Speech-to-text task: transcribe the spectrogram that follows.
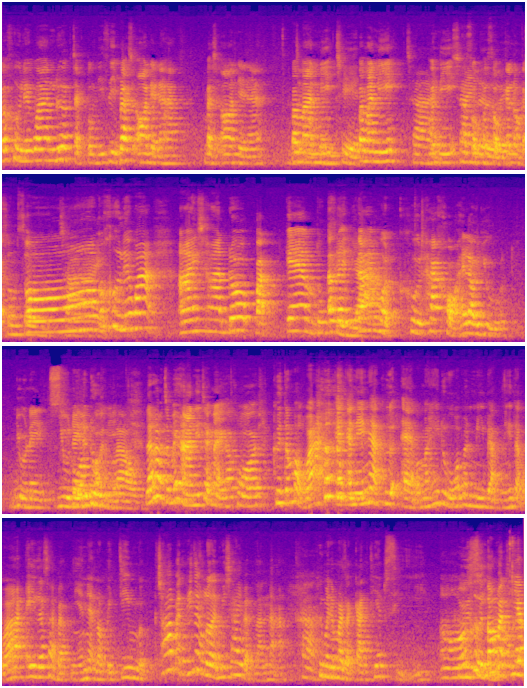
ก็คือเรียกว่าเลือกจากตรงนี้สีบลัชออนเดี๋ยวนะคะบลัชออนเดี๋ยวนะ ประมาณนี้เฉดประมาณนี้ ใช่วันนี้ผใช่สมเลผยสมกันออกส้มอ๋อๆใช่ ก็คือเรียกว่าอายแชโดว์ปัดแก้มทุกอะไรสิ่งอย่าง ได้หมด คือถ้าขอให้เราอยู่ อยู่ในอยู่ในฤดูของเรา แล้วเราจะไม่หาอันนี้จากไหนคะโค้ชคือต้องบอกว่าไอ้อันนี้เนี่ยคือแอบเอามาให้ดูว่ามันมีแบบนี้แต่ว่าไอ้ลักษณะแบบนี้เนี่ยเราไปจิ้มแบบชอบอันนี้จังเลยไม่ใช่แบบนั้นนะค่ะคือมันจะมาจากการเทียบสีอ๋อก็คือต้องมาเทียบ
